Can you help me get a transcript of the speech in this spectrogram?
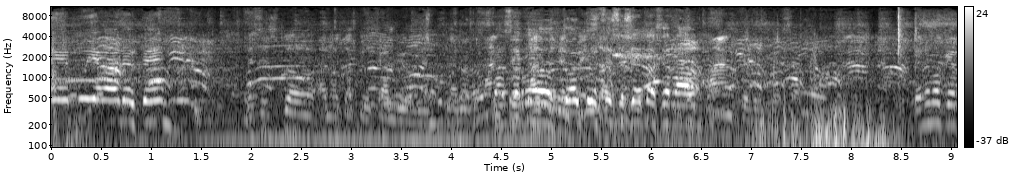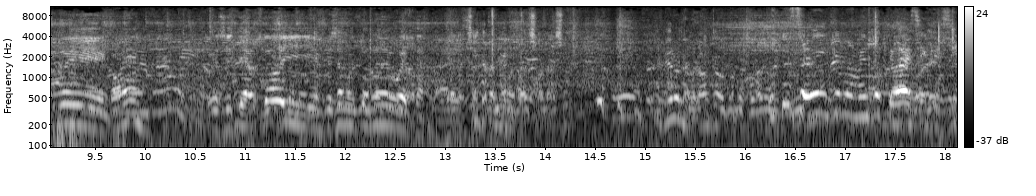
Eh, muy amable usted. Necesito anotar que el cambio. la nota. Está cerrado, antes todo el empezar. proceso ya está cerrado. Antes de empezar. Tenemos que re, ¿cómo es? resetear todo y empezamos el torneo de vuelta. Primero una bronca como jugador. ¿Usted sabe en qué momento te va a decir que sí,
